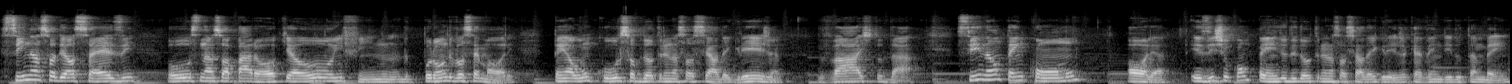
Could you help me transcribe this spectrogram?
se na sua diocese ou se na sua paróquia ou enfim, por onde você mora, tem algum curso sobre doutrina social da igreja, vá estudar. Se não tem como, olha, existe o compêndio de doutrina social da igreja que é vendido também.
